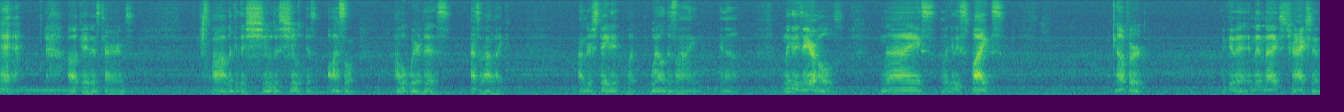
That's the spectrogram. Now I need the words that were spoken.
okay, this turns. Oh, look at this shoe. This shoe is awesome. I would wear this. That's what I like. Understated, but well designed, you know. Look at these air holes. Nice. Look at these spikes. Comfort. Look at that. And then nice traction.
